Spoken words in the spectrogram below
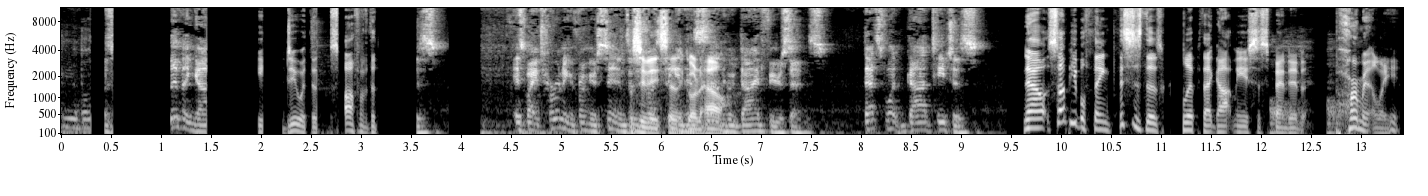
talking about the living God do with this off of the is, is by turning from your sins Let's and if he says in go his to Son hell. who died for your sins. That's what God teaches. Now, some people think this is the clip that got me suspended permanently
